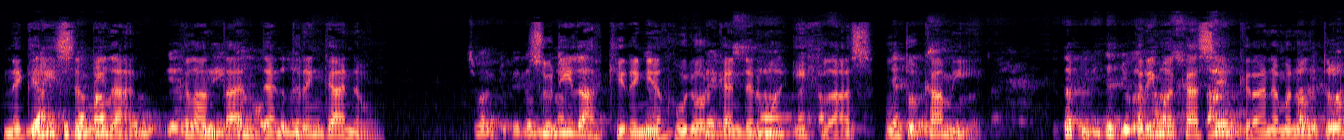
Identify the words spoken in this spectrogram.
Negeri Sembilan, Kelantan dan Terengganu. Sudilah kiranya hulurkan derma ikhlas untuk kami. Terima kasih kerana menonton.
